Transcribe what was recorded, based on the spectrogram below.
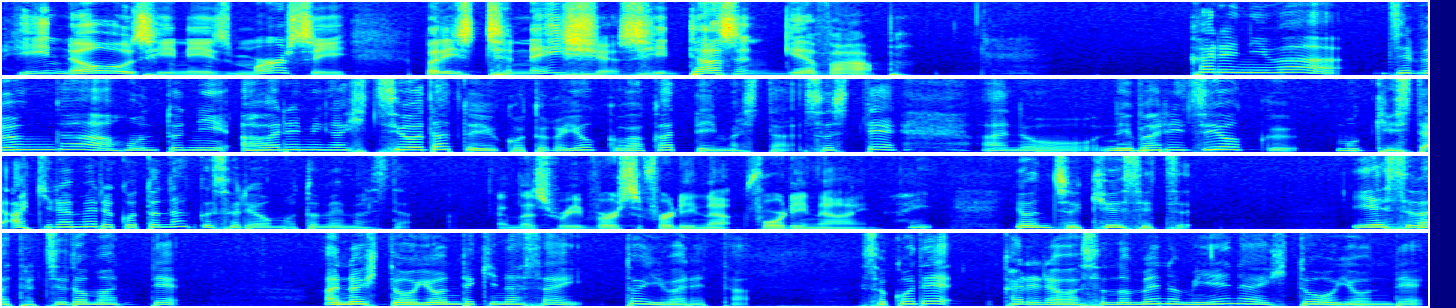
He knows he needs mercy, but he's tenacious. He doesn't give up. 彼には自分が本当に憐れみが必要だということがよく分かっていました。そしてあの粘り強く、もう決して諦めることなくそれを求めました。And let's read verse 49. 49. 49節イエスは立ち止まって、あの人を呼んできなさいと言われた。そこで彼らはその目の見えない人を呼んで、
